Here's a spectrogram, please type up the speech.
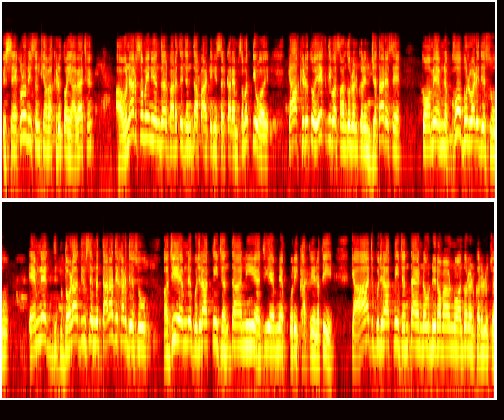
કે સેંકડોની સંખ્યામાં ખેડૂતો અહીં આવ્યા છે. આવનાર સમયની અંદર ભારતીય જનતા પાર્ટીની સરકાર એમ સમજતી હોય કે આ ખેડૂતો એક દિવસ આંદોલન કરીને જતા રહેશે તો અમે એમને ખો ભૂલવાડી દેશું. એમને ધોળા દિવસે એમને તારા દેખાડી દેશું. હજી એમને ગુજરાતની જનતાની, હજી એમને પૂરી ખાતરી નથી કે આજ ગુજરાતની જનતાએ નવનિર્માણનું આંદોલન કરેલું છે.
